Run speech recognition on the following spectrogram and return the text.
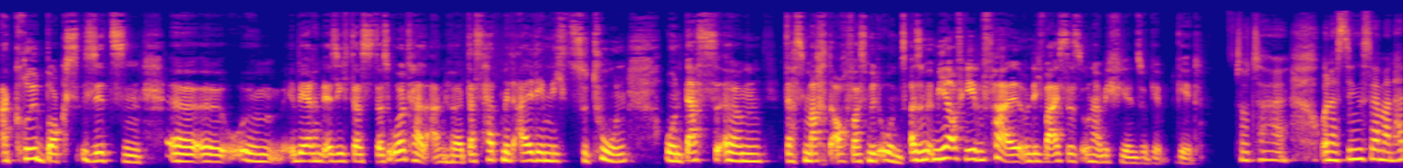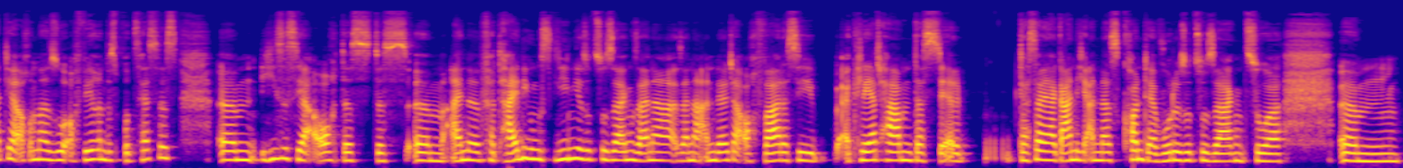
Acrylbox sitzen, äh, äh, während er sich das, das Urteil anhört. Das hat mit all dem nichts zu tun. Und das, ähm, das macht auch was mit uns. Also mit mir auf jeden Fall. Und ich weiß, dass es unheimlich vielen so geht. Total. Und das Ding ist ja, man hat ja auch immer so, auch während des Prozesses ähm, hieß es ja auch, dass, dass ähm, eine Verteidigungslinie sozusagen seiner, seiner Anwälte auch war, dass sie erklärt haben, dass der, dass er ja gar nicht anders konnte. Er wurde sozusagen zur ähm,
